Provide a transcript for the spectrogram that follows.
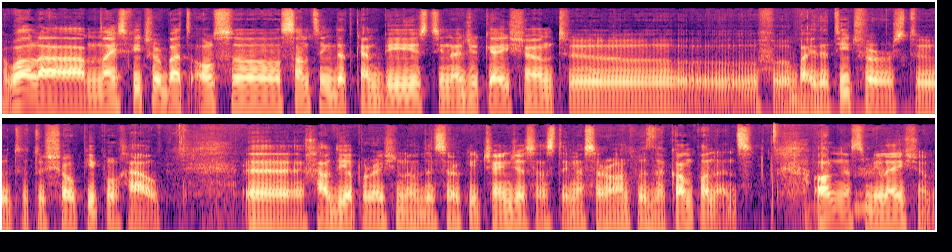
well, a nice feature, but also something that can be used in education to, by the teachers to, to, to show people how, uh, how the operation of the circuit changes as they mess around with the components, all in a simulation.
